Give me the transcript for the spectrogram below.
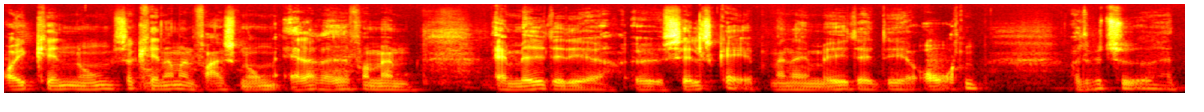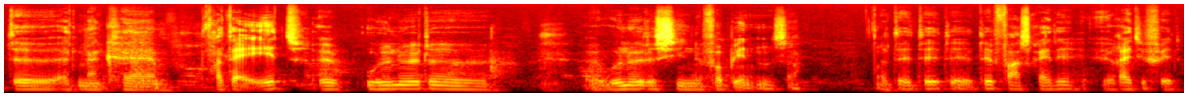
og ikke kende nogen, så kender man faktisk nogen allerede, for man er med i det der øh, selskab, man er med i det der orden, og det betyder, at, øh, at man kan fra dag et øh, udnytte, øh, udnytte sine forbindelser. Og det, det, det, det er faktisk rigtig, rigtig fedt.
